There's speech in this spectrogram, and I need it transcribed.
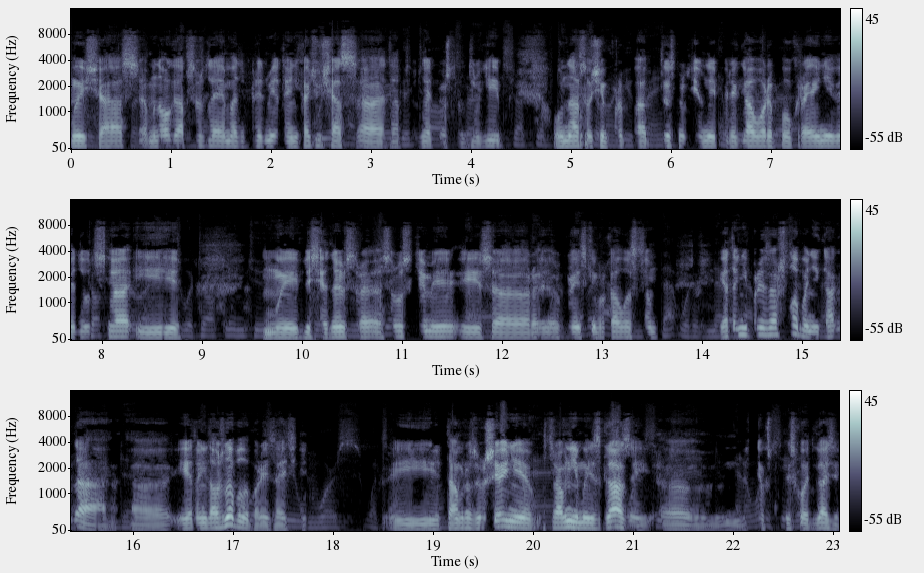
Мы сейчас много обсуждаем этот предмет. Я не хочу сейчас это обсуждать, потому что другие у нас очень пр- а, конструктивные переговоры по Украине ведутся, и мы беседуем с, ра- с русскими и с а, ра- украинским руководством. И это не произошло бы никогда, а, и это не должно было произойти. И там разрушения, сравнимые с Газой, э, с тем, что происходит в Газе.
